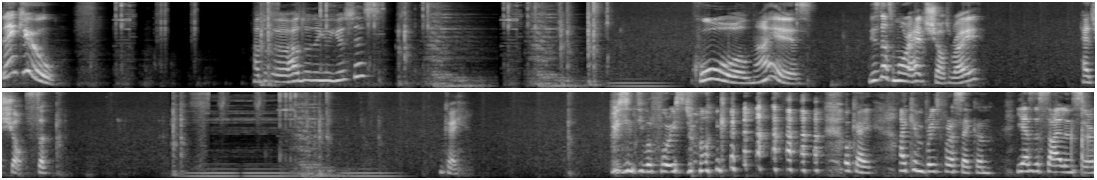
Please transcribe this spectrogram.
Thank you! How do, uh, how do you use this? Cool, nice. This does more headshot, right? Headshots. Okay. Resident Evil 4 is strong. okay, I can breathe for a second. Yes, the silencer.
